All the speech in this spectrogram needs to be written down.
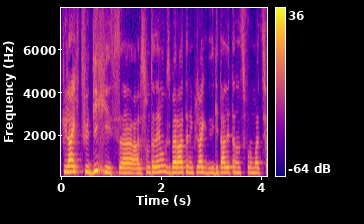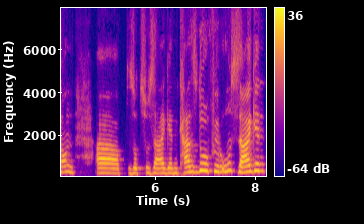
vielleicht für dich ist äh, als Unternehmensberaterin vielleicht digitale Transformation äh, sozusagen. Kannst du für uns sagen,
